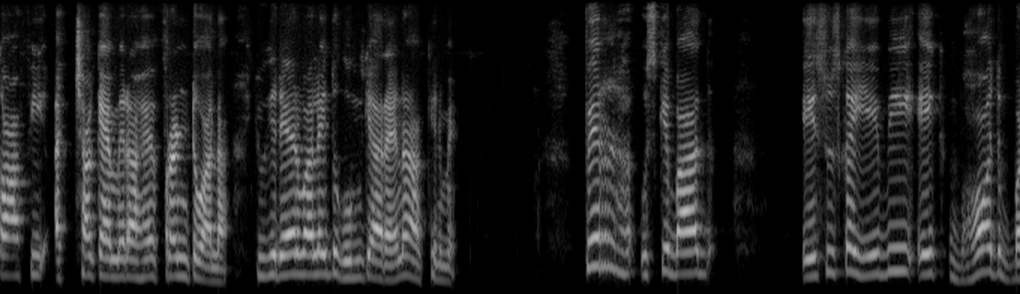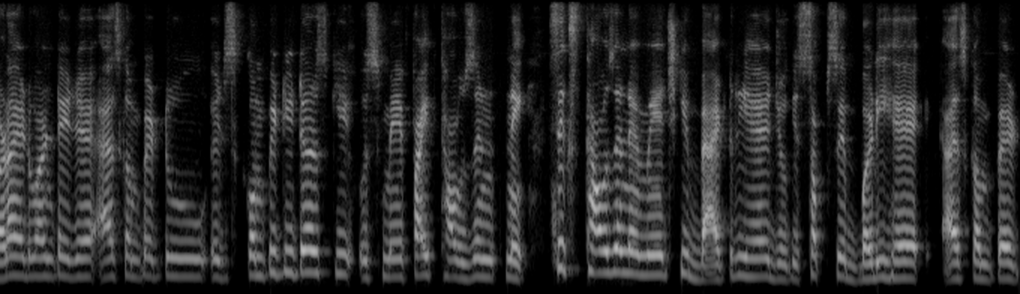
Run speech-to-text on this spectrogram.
काफ़ी अच्छा कैमरा है फ्रंट वाला, क्योंकि रेयर वाला ही तो घूम के आ रहा है ना आखिर में। फिर उसके बाद एसुस का ये भी एक बहुत बड़ा एडवांटेज है as compare to its competitors की उसमें 5000 नहीं 6000 एमएच की बैटरी है जो कि सबसे बड़ी है एज कंपेयर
